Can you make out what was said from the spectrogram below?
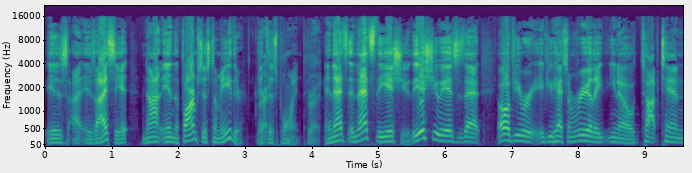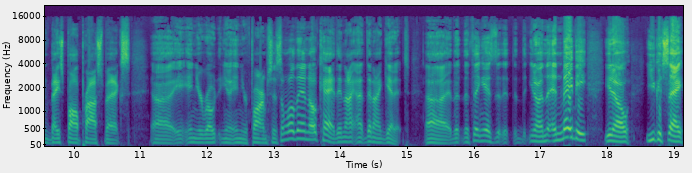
is, uh, as I see it, not in the farm system either at Right. this point. Right. And that's and that's the issue. The issue is is that oh, if you were if you had some really you know top ten baseball prospects uh, in your you know in your farm system, well then okay, then I then I get it. Uh, the, the thing is that, you know, and, and maybe you know you could say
